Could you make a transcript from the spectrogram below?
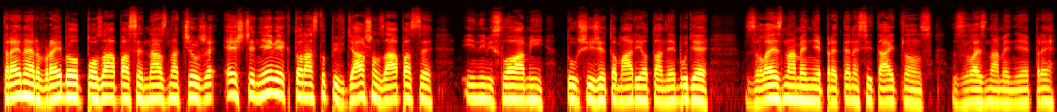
Tréner Vrabel po zápase naznačil, že ešte nevie, kto nastúpi v ďalšom zápase. Inými slovami, tuší, že to Mariota nebude. Zlé znamenie pre Tennessee Titans, zlé znamenie pre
